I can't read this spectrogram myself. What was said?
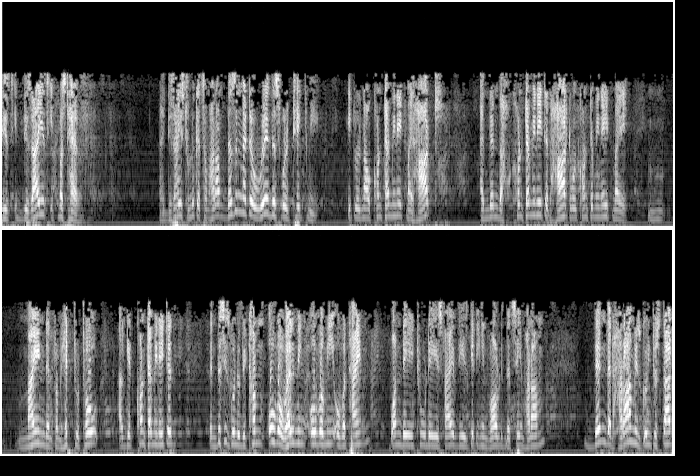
it desires, it must have. It desires to look at some haram. Doesn't matter where this will take me. It will now contaminate my heart, and then the contaminated heart will contaminate my mind and from head to toe, I'll get contaminated, then this is going to become overwhelming over me over time. One day, two days, five days, getting involved in that same haram. Then that haram is going to start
